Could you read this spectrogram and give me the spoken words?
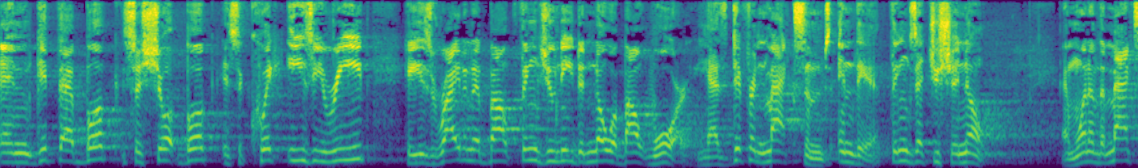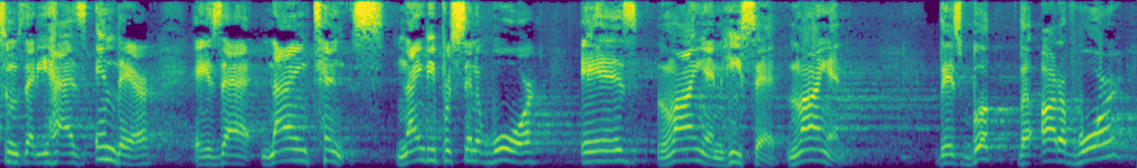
and get that book, it's a short book, it's a quick, easy read. He's writing about things you need to know about war. He has different maxims in there, things that you should know. And one of the maxims that he has in there is that nine tenths, 90% of war is lying, he said. Lying. This book, The Art of War,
